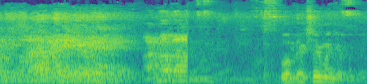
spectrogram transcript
कृष्ण हरे हरे अन्नदा ఓ భిక్షమని చెప్పండి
